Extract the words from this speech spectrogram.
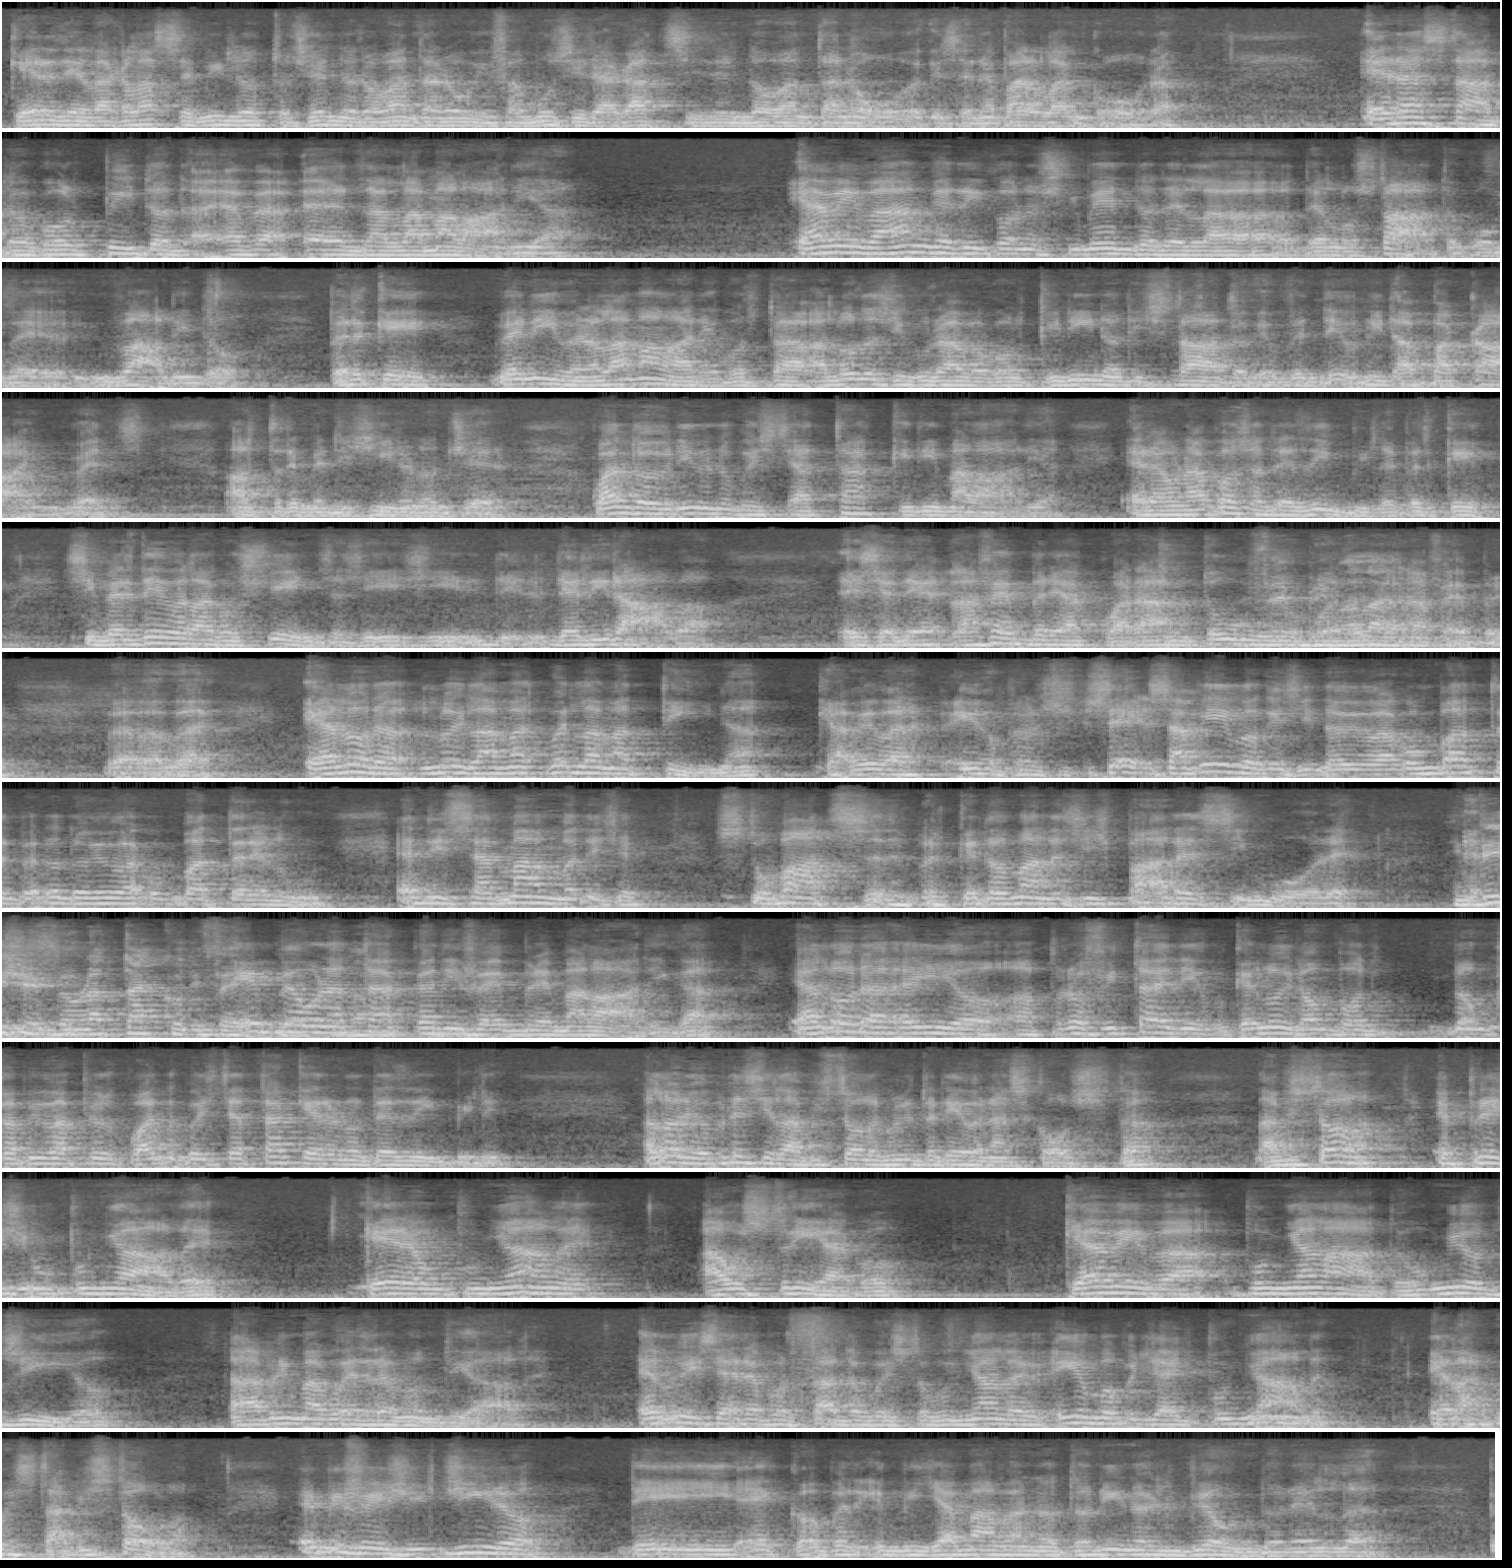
che era della classe 1899, i famosi ragazzi del 99, che se ne parla ancora, era stato colpito da, eh, dalla malaria e aveva anche il riconoscimento della, dello Stato come invalido perché venivano la malaria portava, allora si curava col chinino di Stato che vendevano i tabaccai pensi, altre medicine non c'erano. Quando venivano questi attacchi di malaria era una cosa terribile perché si perdeva la coscienza si, si delirava e se la febbre a 41, febbre una febbre, e allora lui la, quella mattina che aveva, io se, sapevo che si doveva combattere, però doveva combattere lui. E disse a mamma, dice, sto pazzo perché domani si spara e si muore. Invece ebbe un attacco di febbre. Ebbe un attacco di febbre malatica. E allora io approfittai di che lui non, non capiva più quando questi attacchi erano terribili. Allora io presi la pistola che lui teneva nascosta, la pistola e presi un pugnale che era un pugnale austriaco che aveva pugnalato un mio zio alla prima guerra mondiale. E lui si era portato questo pugnale io mi pigliai il pugnale e là questa pistola. E mi feci il giro dei, ecco perché mi chiamavano Tonino il Biondo nel,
